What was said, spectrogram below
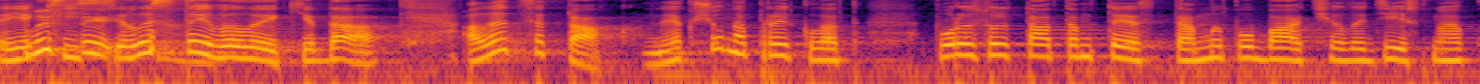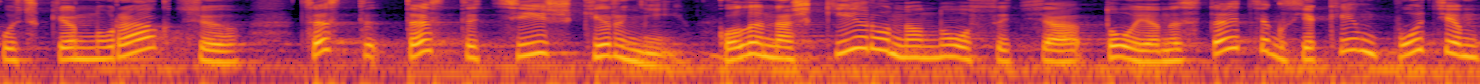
якісь Листи. листи, великі, да. але це так. Якщо, наприклад, по результатам теста ми побачили дійсно якусь шкірну реакцію, це ст- тести ці шкірні, коли на шкіру наноситься той анестетик, з яким потім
